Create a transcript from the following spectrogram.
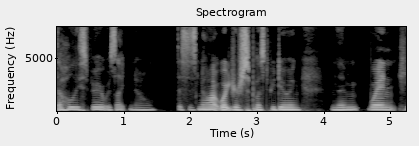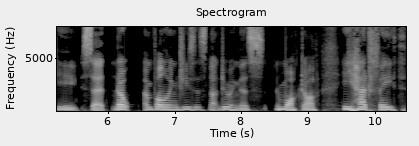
the Holy Spirit was like, no, this is not what you're supposed to be doing. And then when he said, nope, I'm following Jesus, not doing this, and walked off, he had faith,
